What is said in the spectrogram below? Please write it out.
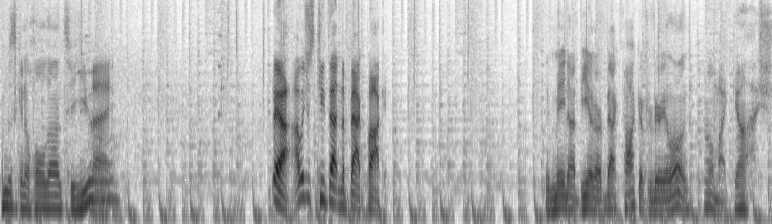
I'm just gonna hold on to you. Right. Yeah, I would just keep that in the back pocket. It may not be in our back pocket for very long. Oh my gosh.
